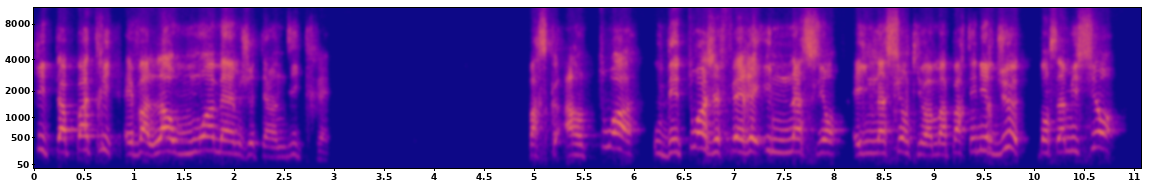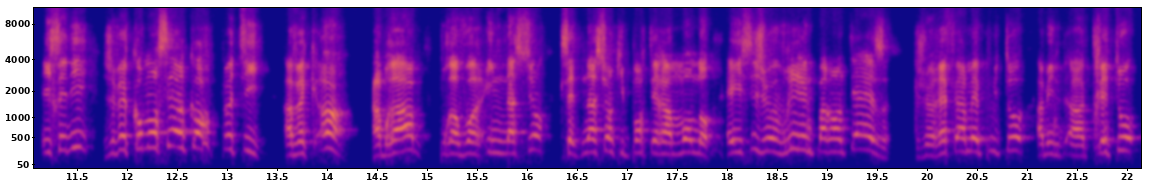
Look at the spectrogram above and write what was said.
quitte ta patrie et va là où moi-même je t'indiquerai. Parce qu'en toi ou de toi, je ferai une nation et une nation qui va m'appartenir. Dieu, dans sa mission, il s'est dit, je vais commencer encore petit avec un, Abraham, pour avoir une nation, cette nation qui portera mon nom. Et ici, je vais ouvrir une parenthèse je vais refermer plutôt, euh, très tôt.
